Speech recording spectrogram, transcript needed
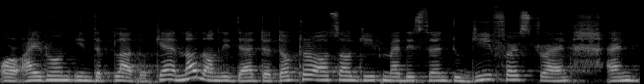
or iron in the blood. Okay, not only that, the doctor also gave medicine to give her strength, and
